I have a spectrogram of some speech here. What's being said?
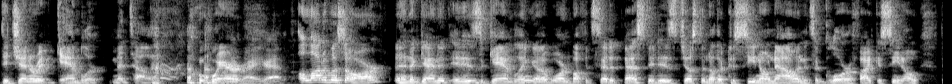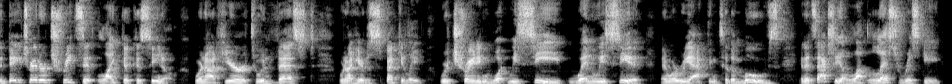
degenerate gambler mentality where right, right, yeah. a lot of us are. And again, it, it is gambling. Uh, Warren Buffett said it best. It is just another casino now, and it's a glorified casino. The day trader treats it like a casino. We're not here to invest. We're not here to speculate. We're trading what we see when we see it, and we're reacting to the moves. And it's actually a lot less risky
